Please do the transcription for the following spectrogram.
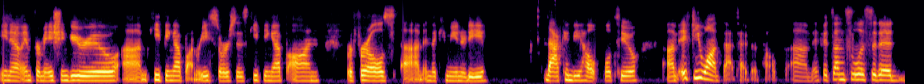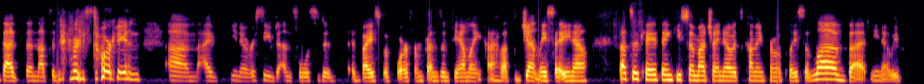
you know, information guru, um, keeping up on resources, keeping up on referrals um, in the community. That can be helpful too. Um, if you want that type of help. Um, if it's unsolicited, that then that's a different story. And um, I've you know received unsolicited advice before from friends and family. Kind of have to gently say, you know, that's okay. Thank you so much. I know it's coming from a place of love, but you know we've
